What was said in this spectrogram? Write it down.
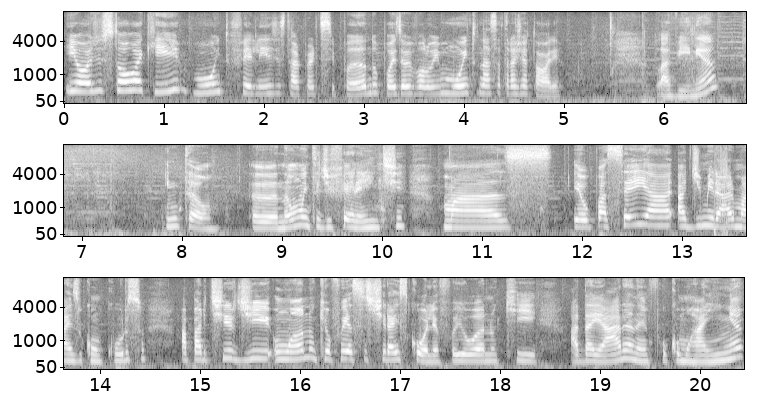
e hoje estou aqui muito feliz de estar participando, pois eu evolui muito nessa trajetória. Lavínia? Então, uh, não muito diferente, mas eu passei a admirar mais o concurso a partir de um ano que eu fui assistir a escolha. Foi o ano que a Dayara, né, ficou como rainha.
